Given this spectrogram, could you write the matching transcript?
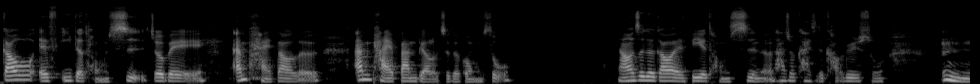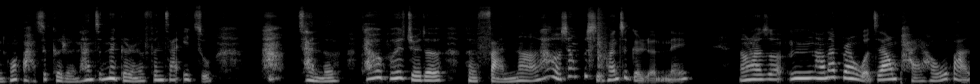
高 F 一的同事就被 安排到了安排班表的这个工作。然后这个高 F 一的同事呢，他就开始考虑说：“嗯，我把这个人和这那个人分在一组，啊，惨了，他会不会觉得很烦呢？他好像不喜欢这个人呢。”然后他说：“嗯，好，那不然我这样排好，我把。”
